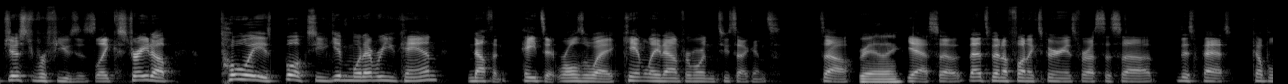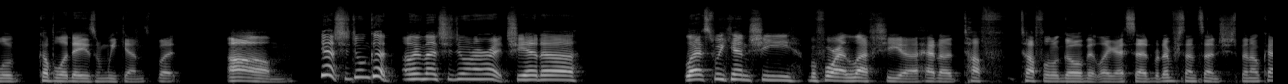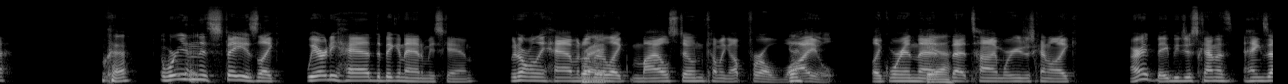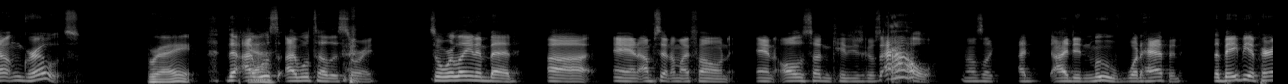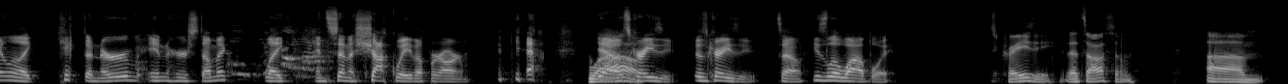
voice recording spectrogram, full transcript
just refuses. Like straight up toys, books, you give him whatever you can, nothing. Hates it, rolls away. Can't lay down for more than two seconds. So Really? yeah, so that's been a fun experience for us this uh this past couple of couple of days and weekends. But um yeah, she's doing good. Other than that, she's doing all right. She had uh last weekend she before I left, she uh had a tough tough little go of it, like I said, but ever since then she's been okay. Okay. We're in this phase like we already had the big anatomy scan. We don't really have another Right. like milestone coming up for a while. Like we're in that Yeah. that time where you're just kind of like, all right, baby just kind of hangs out and grows. Right. that I will I will tell this story. so we're laying in bed, uh, and I'm sitting on my phone, and all of a sudden Katie just goes, "Ow!" And I was like, "I I didn't move. What happened?" The baby apparently like kicked a nerve in her stomach, like, and sent a shockwave up her arm. yeah, yeah, it was crazy. It was crazy. So he's a little wild boy. It's crazy. That's awesome. Um,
